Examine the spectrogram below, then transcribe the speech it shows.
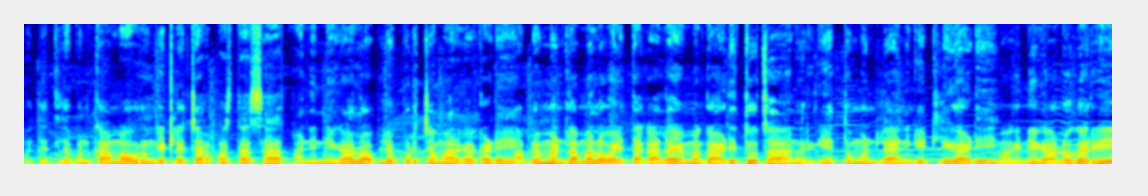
मग तिथलं पण काम आवरून घेतलं चार पाच तासात आणि निघालो आपल्या पुढच्या मार्गाकडे. अभ्या म्हटला मला वैताग आलाय मग गाडी तू छान घेतो म्हटलं आणि घेतली गाडी. मग निघालो घरी.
